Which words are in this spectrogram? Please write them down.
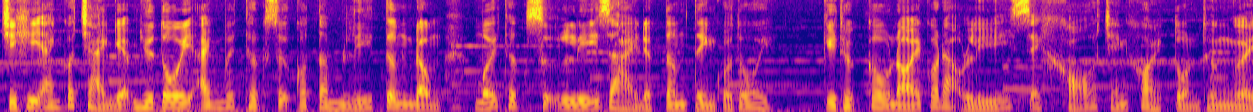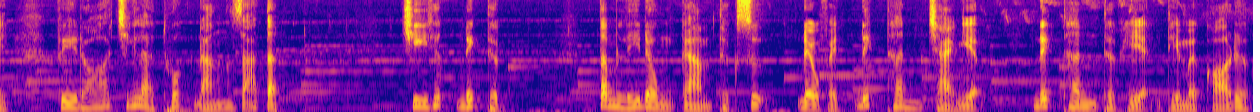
chỉ khi anh có trải nghiệm như tôi anh mới thực sự có tâm lý tương đồng, mới thực sự lý giải được tâm tình của tôi. Kỳ thực câu nói có đạo lý sẽ khó tránh khỏi tổn thương người vì đó chính là thuốc đắng dã tật. Tri thức đích thực, tâm lý đồng cảm thực sự đều phải đích thân trải nghiệm, đích thân thực hiện thì mới có được.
